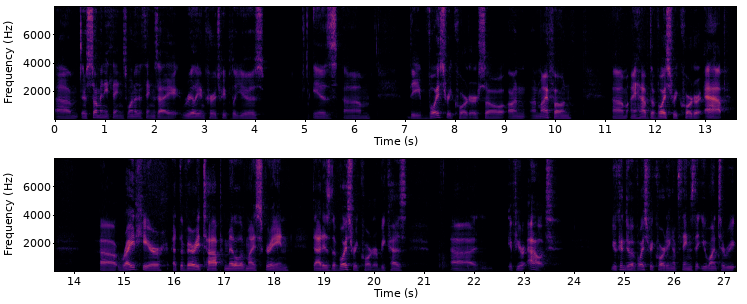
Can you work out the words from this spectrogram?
um, there's so many things. One of the things I really encourage people to use is um, the voice recorder. So on on my phone, um, I have the voice recorder app uh, right here at the very top middle of my screen. That is the voice recorder because uh, if you're out, you can do a voice recording of things that you want to re-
